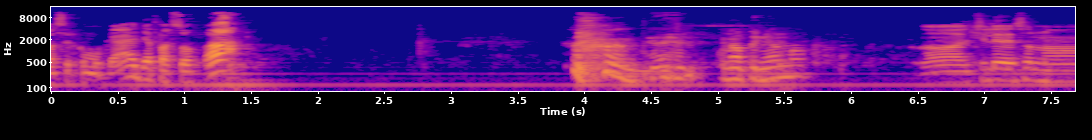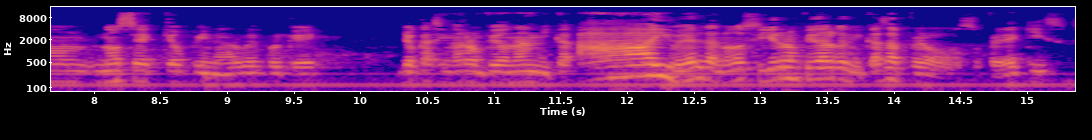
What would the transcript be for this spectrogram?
va a ser como que, ah, ya pasó. ¡Ah! ¿Una opinión, Mau? No, al chile de eso no, no sé qué opinar, güey, porque yo casi no he rompido nada en mi casa. Ay, verga, no, sí he rompido algo en mi casa, pero super X.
